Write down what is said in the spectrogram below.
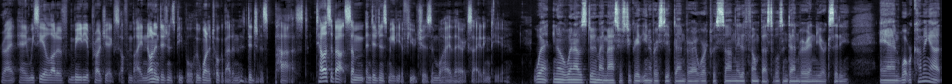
right? And we see a lot of media projects, often by non Indigenous people, who want to talk about an Indigenous past. Tell us about some Indigenous media futures and why they're exciting to you when you know when I was doing my master's degree at the University of Denver, I worked with some native film festivals in Denver and New York City, and what were coming out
